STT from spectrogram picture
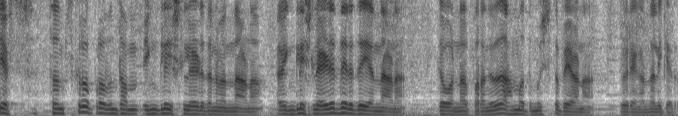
യെസ് സംസ്കൃത പ്രബന്ധം ഇംഗ്ലീഷിൽ എഴുതണമെന്നാണ് ഇംഗ്ലീഷിൽ എഴുതരുത് എന്നാണ് ഗവർണർ പറഞ്ഞത്. അഹമ്മദ് മുസ്തഫയാണ് വിവരങ്ങൾ നൽകിയത്.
